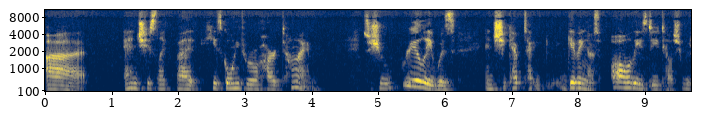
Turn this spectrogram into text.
uh, and she's like, but he's going through a hard time. So she really was and she kept giving us all these details. She was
